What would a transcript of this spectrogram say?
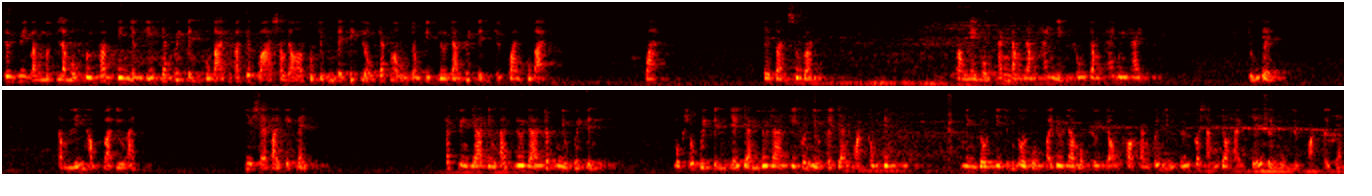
tư duy bằng mực là một phương pháp ghi nhận ký các quyết định của bạn và kết quả sau đó của chúng để tiết lộ các mẫu trong việc đưa ra quyết định trực quan của bạn. Qua Evan Suran vào ngày 1 tháng 5 năm 2022. Chủ đề Tâm lý học và yêu ác Chia sẻ bài viết này các chuyên gia yêu ác đưa ra rất nhiều quyết định. Một số quyết định dễ dàng đưa ra khi có nhiều thời gian hoặc thông tin. Nhưng đôi khi chúng tôi buộc phải đưa ra một lựa chọn khó khăn với những thứ có sẵn do hạn chế về nguồn lực hoặc thời gian.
